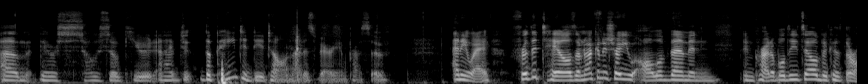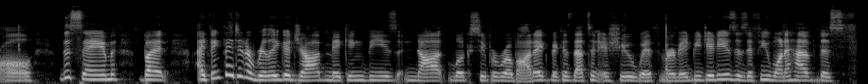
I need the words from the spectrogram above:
Um, they're so, so cute. And I just, the painted detail on that is very impressive. Anyway, for the tails, I'm not going to show you all of them in incredible detail because they're all the same, but I think they did a really good job making these not look super robotic because that's an issue with mermaid BJDs is if you want to have this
